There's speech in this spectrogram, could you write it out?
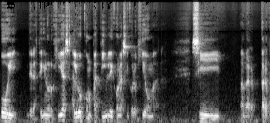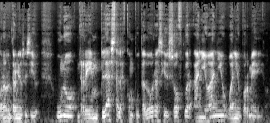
hoy de las tecnologías algo compatible con la psicología humana. Si, a ver, para ponerlo en términos sencillos, uno reemplaza las computadoras y el software año a año o año por medio.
